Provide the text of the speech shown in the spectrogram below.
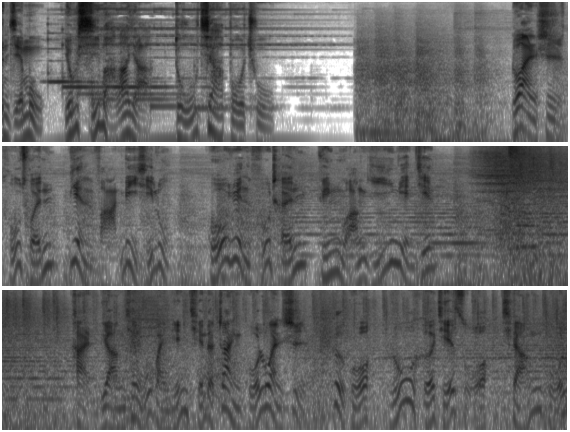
本节目由喜马拉雅独家播出。乱世图存，变法逆袭录，国运浮沉，君王一念间。看两千五百年前的战国乱世，各国如何解锁强国路。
